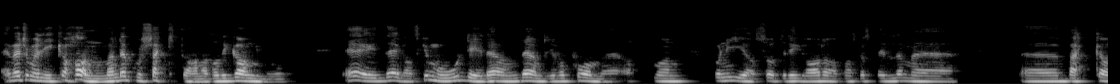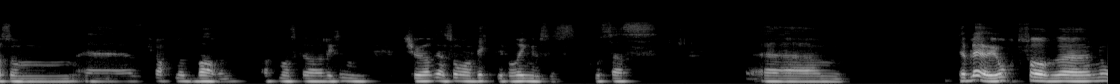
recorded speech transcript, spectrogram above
jeg vet ikke om jeg liker han, men det prosjektet han har satt i gang nå, er, det er ganske modig, det han, det han, driver på med. At man fornyer så til de grader at man skal spille med eh, backer som er knapt nok barn. At man skal liksom kjøre en så viktig foryngelsesprosess. Um, det ble jo gjort for uh, nå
